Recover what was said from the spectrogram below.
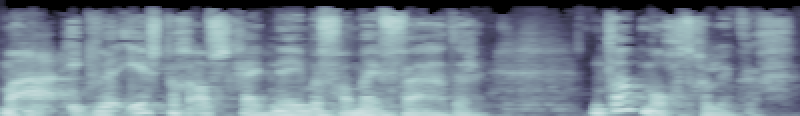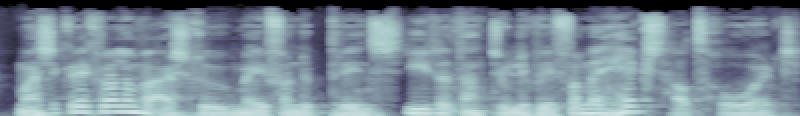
Maar ik wil eerst nog afscheid nemen van mijn vader. Dat mocht gelukkig. Maar ze kreeg wel een waarschuwing mee van de prins, die dat natuurlijk weer van de heks had gehoord.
